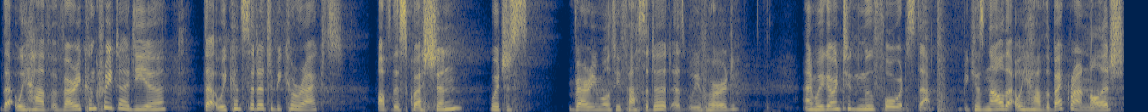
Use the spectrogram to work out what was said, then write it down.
that we have a very concrete idea that we consider to be correct of this question, which is very multifaceted, as we've heard. And we're going to move forward a step, because now that we have the background knowledge,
